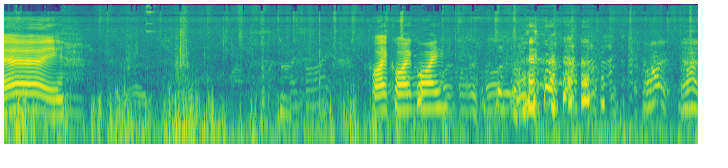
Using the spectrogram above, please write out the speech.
ลยคอยคอยคอยคอยคอย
